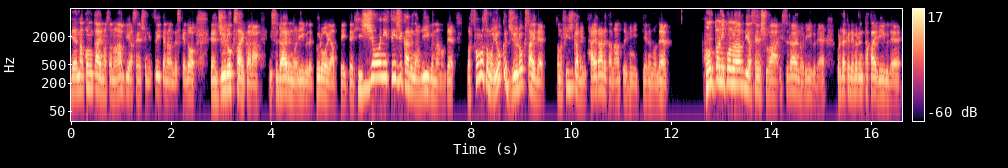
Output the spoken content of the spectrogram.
でまあ、今回のそのアビア選手についてなんですけど、16歳からイスラエルのリーグでプロをやっていて、非常にフィジカルなリーグなので、まあ、そもそもよく16歳でそのフィジカルに耐えられたなというふうに言っているので、本当にこのアブディア選手はイスラエルのリーグで、これだけレベルの高いリーグで、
